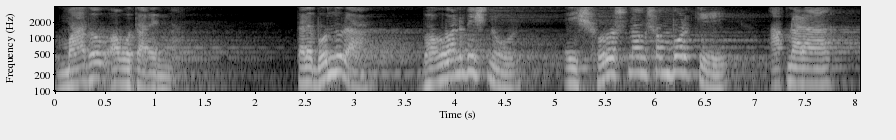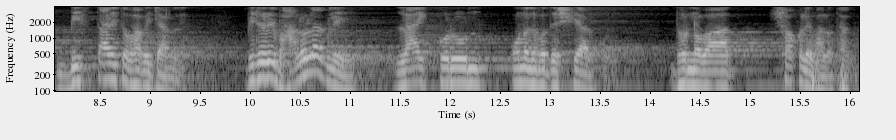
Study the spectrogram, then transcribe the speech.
মাধব অবতারের নাম। তাহলে বন্ধুরা, ভগবান বিষ্ণুর এই ষোড়শ নাম সম্পর্কে আপনারা বিস্তারিতভাবে জানলেন। ভিডিওটি ভালো লাগলে লাইক করুন, অন্যদের মধ্যে শেয়ার করুন। ধন্যবাদ, সকলে ভালো থাকবেন।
